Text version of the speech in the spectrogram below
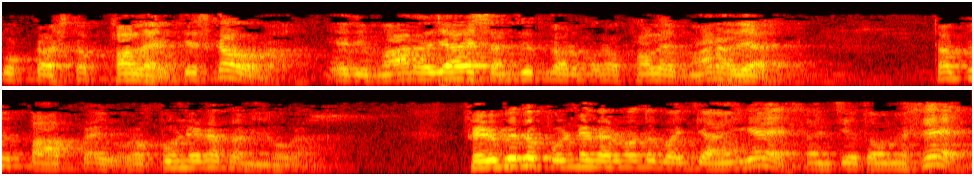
वो कष्ट फल है, किसका होगा? यदि माना जाए संचित कर्म का फल है, माना जाए, तब भी पाप का ही होगा, पुण्य का तो नहीं होगा। फिर भी तो पुण्य कर्म तो बच जाएँगे संचितों में से,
